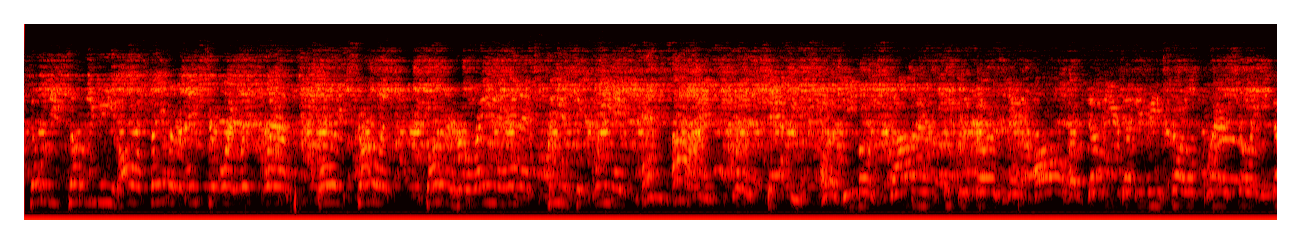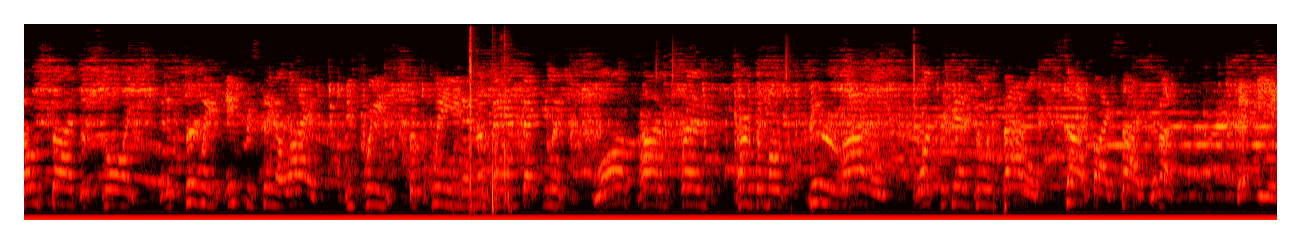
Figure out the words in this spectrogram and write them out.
the WWE Hall of Famer, the Nature Boy Ric Flair. Charlotte started her reign in NXT as the Queen, a 10-time women's champion. One of the most dominant superstars in of WWE, Charlotte Flair showing no signs of slowing. And it's certainly an interesting alliance between the Queen and the man Becky Lynch. Longtime friends turned the most bitter rivals once again doing battle side by side tonight. Becky, a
